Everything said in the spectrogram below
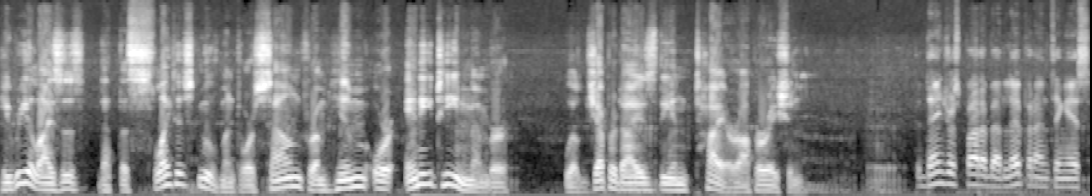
He realizes that the slightest movement or sound from him or any team member will jeopardize the entire operation. The dangerous part about leopard hunting is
